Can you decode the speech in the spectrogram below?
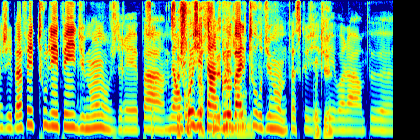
J'ai pas fait tous les pays du monde, je dirais pas. Ça- mais en gros, j'ai fait un global tour du monde parce que j'ai fait voilà un peu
